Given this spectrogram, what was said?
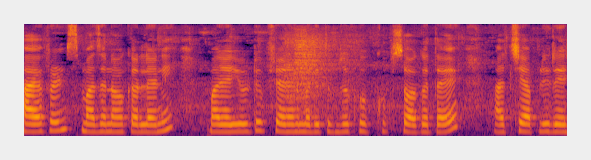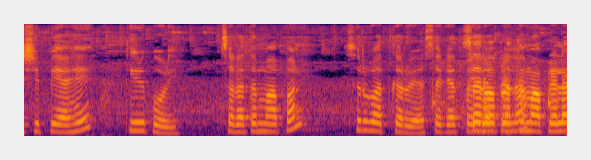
हाय फ्रेंड्स माझं नाव कल्याणी. माझ्या यूट्यूब चॅनलमध्ये तुमचं खूप खूप स्वागत आहे. आजची आपली रेसिपी आहे तिळपोळी. चला तर मग आपण सुरुवात करूया. सगळ्यात सर्वप्रथम आपल्याला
